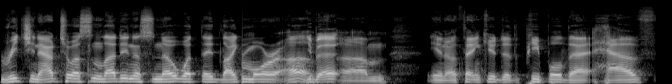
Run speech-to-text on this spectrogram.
reaching out to us and letting us know what they'd like more of. You bet. Um, you know, thank you to the people that have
